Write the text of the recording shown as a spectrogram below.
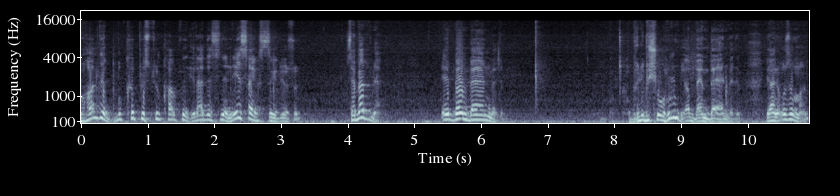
O halde bu Kıbrıs Türk halkının iradesine niye saygısızlık ediyorsun? Sebep ne? E ben beğenmedim. Böyle bir şey olur mu ya? Ben beğenmedim. Yani o zaman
